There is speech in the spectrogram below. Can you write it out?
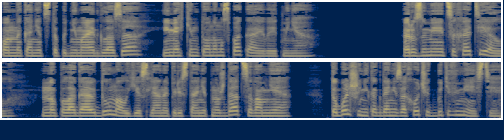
Он наконец-то поднимает глаза и мягким тоном успокаивает меня. Разумеется, хотел, но, полагаю, думал, если она перестанет нуждаться во мне, то больше никогда не захочет быть вместе,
